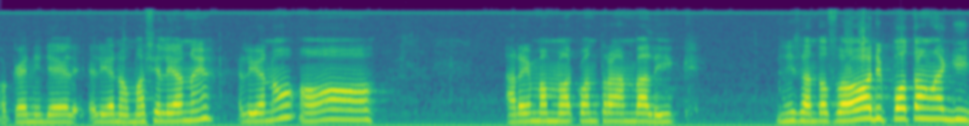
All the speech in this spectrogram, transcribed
Oke ini dia Eliano. Masih Eliano ya? Eliano? Oh. Arema melakukan serangan balik. Ini Santoso dipotong lagi.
